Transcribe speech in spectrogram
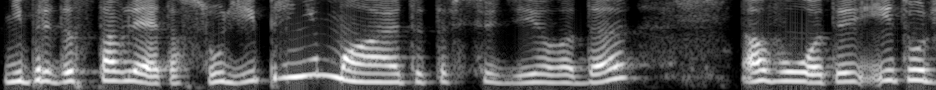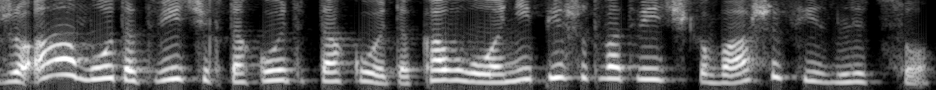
не предоставляет, а судьи принимают это все дело, да, а вот, и, и тут же, а вот ответчик такой-то, такой-то, кого они пишут в ответчика? Ваше физлицо.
